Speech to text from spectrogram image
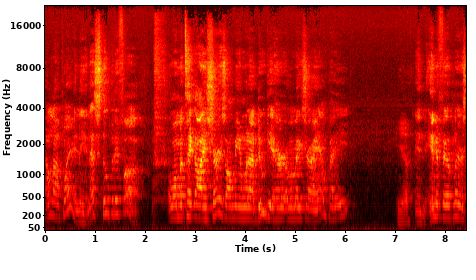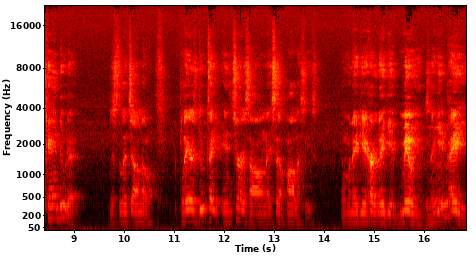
I'm not playing then. That's stupid as fuck. Or I'm gonna take all insurance on me, and when I do get hurt, I'm gonna make sure I am paid. Yeah. And NFL players can do that. Just to let y'all know, players do take insurance out on they sell policies, and when they get hurt, they get 1000000s They Mm-hmm. get paid.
